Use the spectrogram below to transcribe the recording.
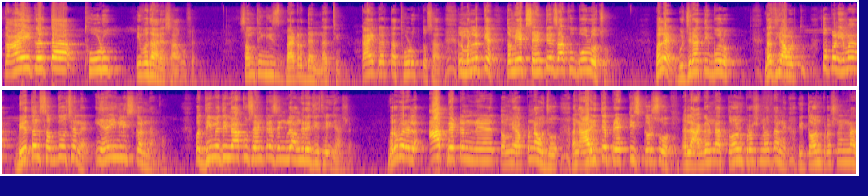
કાંઈ કરતાં થોડુંક એ વધારે સારું છે. Something is better than nothing કાંઈ કરતાં થોડુંક તો સારું. એટલે મતલબ કે તમે એક સેન્ટેન્સ આખું બોલો છો. ભલે ગુજરાતી બોલો, નથી આવડતું. તો પણ એમાં બે ત્રણ શબ્દો છે ને, એ ઇંગ્લિશ કરી નાખો. પણ ધીમે ધીમે આખું સેન્ટેન્સ અંગ્રેજી થઈ જશે. બરોબર? એટલે આ પેટર્નને તમે અપનાવજો અને આ રીતે પ્રેક્ટિસ કરશો. એટલે આગળના ત્રણ પ્રશ્ન હતા ને, એ ત્રણ પ્રશ્નના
